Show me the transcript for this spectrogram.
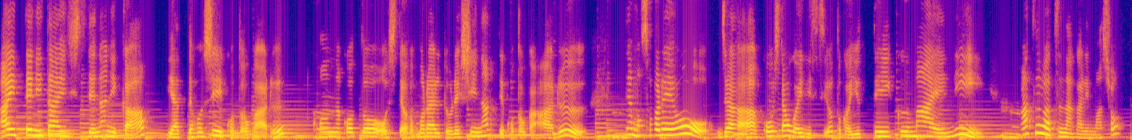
相手に対して何かやってほしいことがある。こんなことをしてもらえると嬉しいなっていうことがある。でもそれをじゃあこうした方がいいですよとか言っていく前にまずはつながりましょう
